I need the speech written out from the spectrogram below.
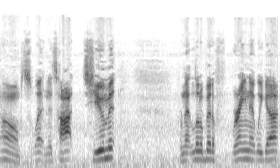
Oh, I'm sweating. It's hot. It's humid from that little bit of rain that we got.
